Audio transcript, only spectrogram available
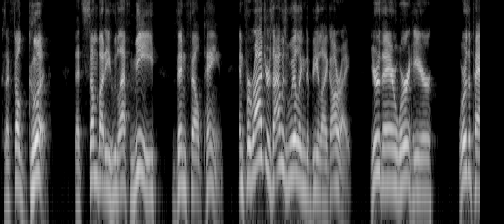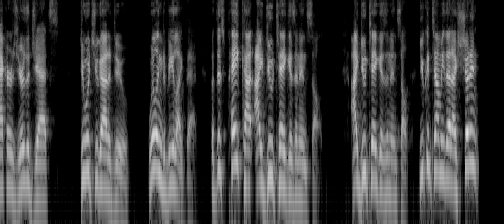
because I felt good that somebody who left me then felt pain. And for Rodgers, I was willing to be like, all right, you're there, we're here, we're the Packers, you're the Jets. Do what you got to do. Willing to be like that. But this pay cut, I do take as an insult. I do take as an insult. You can tell me that I shouldn't.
